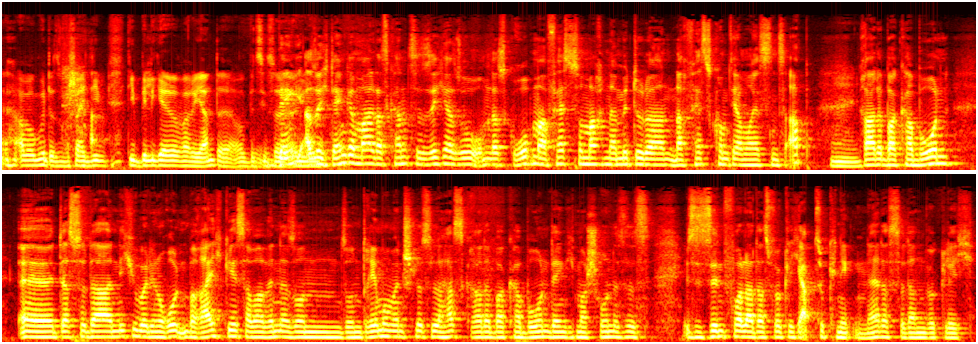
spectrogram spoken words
Aber gut, das ist wahrscheinlich die, die billigere Variante, beziehungsweise. Denk, also ich denke mal, das kannst du sicher so, um das grob mal festzumachen, damit du da nach fest kommt ja meistens ab. Mhm. Gerade bei Carbon äh, dass du da nicht über den roten Bereich gehst, aber wenn du so einen, so einen Drehmomentschlüssel hast, gerade bei Carbon, denke ich mal schon, ist es, ist es sinnvoller, das wirklich abzuknicken, ne? dass du dann wirklich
